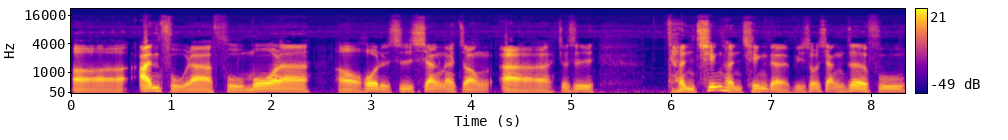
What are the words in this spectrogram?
呃安抚啦、抚摸啦，好，或者是像那种呃，就是很轻很轻的，比如说像热敷，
